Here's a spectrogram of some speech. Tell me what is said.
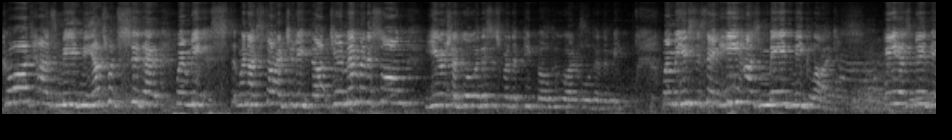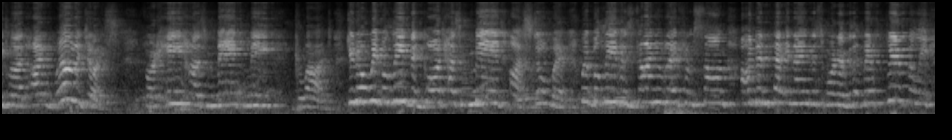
God has made me. That's what stood out when we when I started to read that. Do you remember the song years ago? This is for the people who are older than me. When we used to sing, He has made me glad. He has made me glad. I will rejoice, for He has made me glad. Do you know, we believe that God has made us, don't we? We believe, as Daniel read from Psalm 139 this morning, that we're fearfully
